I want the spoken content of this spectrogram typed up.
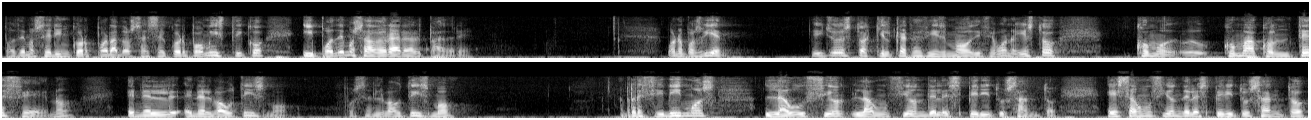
podemos ser incorporados a ese cuerpo místico y podemos adorar al Padre. Bueno, pues bien, dicho esto, aquí el catecismo dice, bueno, ¿y esto cómo, cómo acontece en, el, en el bautismo? Pues en el bautismo recibimos la unción, la unción del Espíritu Santo. Esa unción del Espíritu Santo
